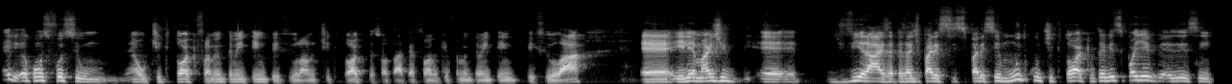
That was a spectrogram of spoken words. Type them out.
é como se fosse um, né, o TikTok, o Flamengo também tem um perfil lá no TikTok, o pessoal tá até falando que o Flamengo também tem um perfil lá. É, ele é mais de, é, virais, apesar de parecer, se parecer muito com o TikTok, muitas vezes você pode, assim,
